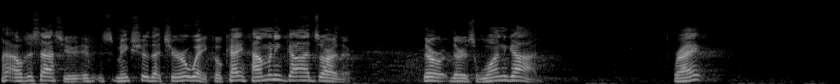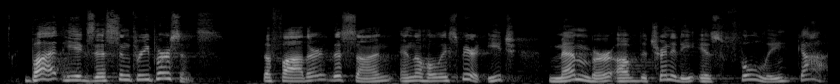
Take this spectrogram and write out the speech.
I'll just ask you, if, make sure that you're awake, okay? How many gods are there? there there's one God, right? But he exists in three persons the Father, the Son, and the Holy Spirit. Each member of the Trinity is fully God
